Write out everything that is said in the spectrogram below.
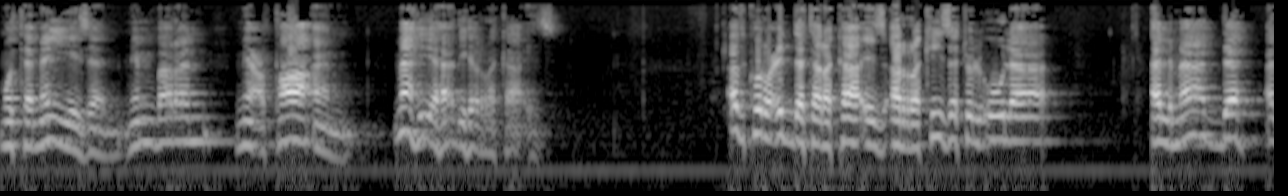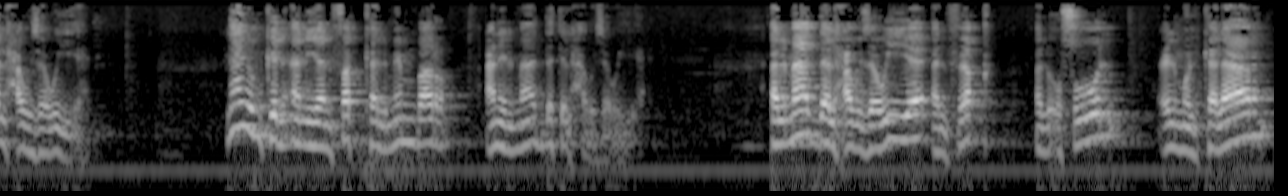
متميزا منبرا معطاء ما هي هذه الركائز؟ أذكر عدة ركائز. الركيزة الأولى المادة الحوزوية. لا يمكن أن ينفك المنبر عن المادة الحوزوية. المادة الحوزوية الفقه الأصول علم الكلام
